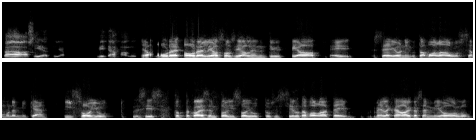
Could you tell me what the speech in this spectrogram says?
pääasiat ja mitä haluaa. Ja Aure, Aurelia on sosiaalinen tyyppi ja ei, se ei ole niin kuin tavallaan ollut semmoinen mikään iso juttu. Siis totta kai se nyt on iso juttu siis sillä tavalla, että ei meilläkään aikaisemmin ole ollut.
